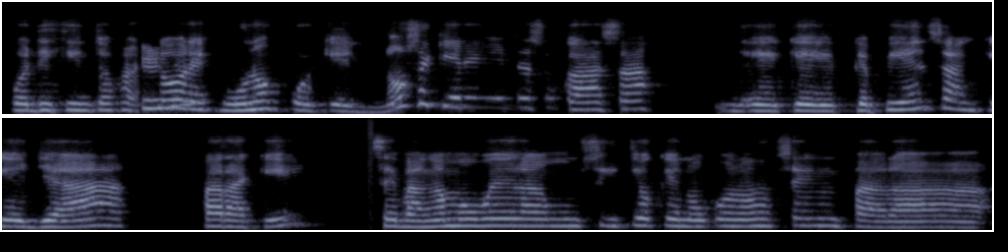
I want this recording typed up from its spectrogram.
por distintos factores, uno porque no se quieren ir de su casa, eh, que, que, piensan que ya, ¿para qué? Se van a mover a un sitio que no conocen para,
